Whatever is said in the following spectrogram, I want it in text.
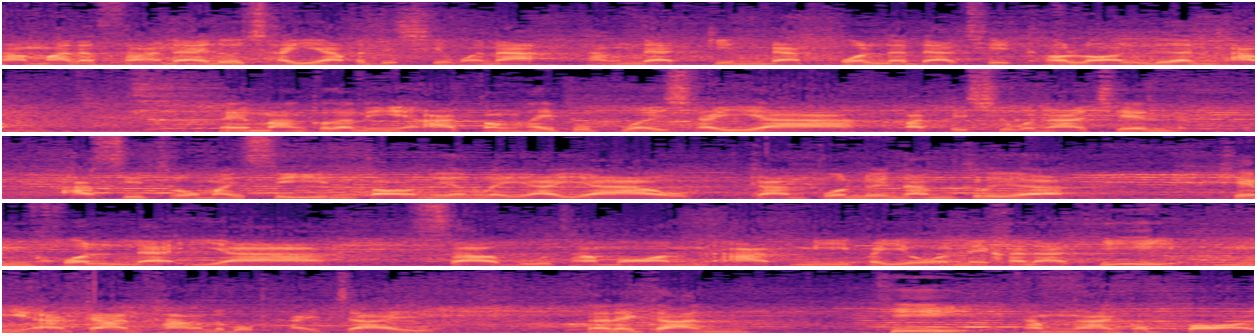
สามารถรักษาได้โดยใช้ยาปฏิชีวนะ ทั้งแบบกินแบบพ่นและแบบฉีดเข้าหลอดเลื่อดทำในบางกรณีอาจต้องให้ผู้ป่วยใช้ยาปฏิชีวนะ เช่นอะซิโทรไมซีนต่อเนื่องระยะยาว การพ่นด้วยน้ำเกลือ เข้มข้นและยาซาบูทามอนอาจมีประโยชน์ในขณะที่มีอาการทางระบบหายใจและในการ ที่ทำงานของปอด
